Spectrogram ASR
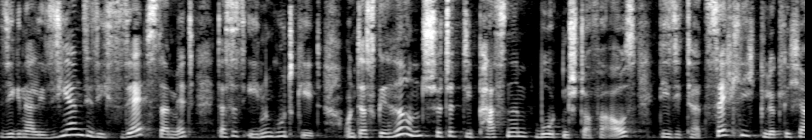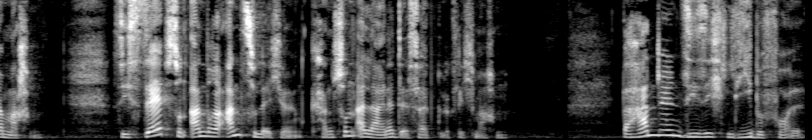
signalisieren Sie sich selbst damit, dass es Ihnen gut geht. Und das Gehirn schüttet die passenden Botenstoffe aus, die Sie tatsächlich glücklicher machen. Sich selbst und andere anzulächeln, kann schon alleine deshalb glücklich machen. Behandeln Sie sich liebevoll.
